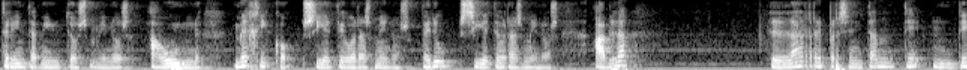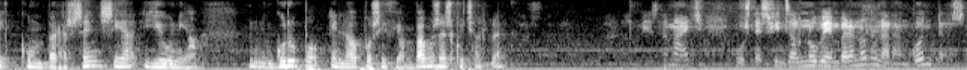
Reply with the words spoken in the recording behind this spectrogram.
30 minutos menos aún, México, 7 horas menos, Perú, 7 horas menos. Habla la representante de Convergencia i Unió, grupo en la oposición. Vamos a escucharla. El mes de maig, vostès fins al novembre no donaran comptes.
